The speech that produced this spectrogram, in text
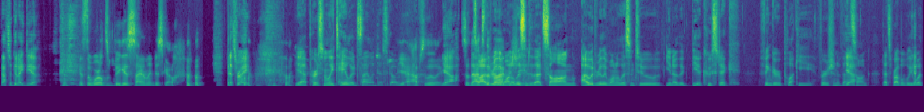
that's a good idea. it's the world's biggest silent disco. That's right. yeah, personally tailored silent disco. Yeah, absolutely. Yeah. So that's so I would really want to listen to that song. I would really want to listen to, you know, the the acoustic finger plucky version of that yeah. song. That's probably yeah. what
